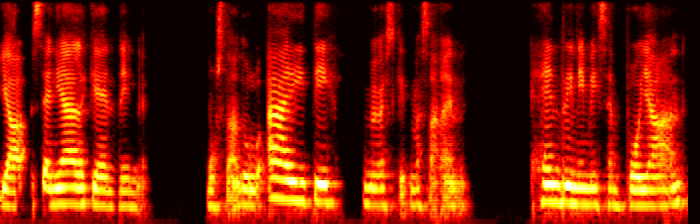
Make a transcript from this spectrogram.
Ja sen jälkeen niin musta on tullut äiti, myöskin mä sain Henri-nimisen pojan,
